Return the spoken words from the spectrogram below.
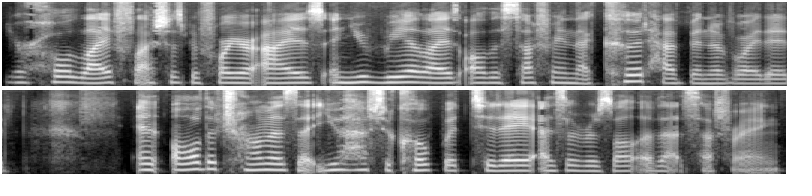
your whole life flashes before your eyes and you realize all the suffering that could have been avoided and all the traumas that you have to cope with today as a result of that suffering.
